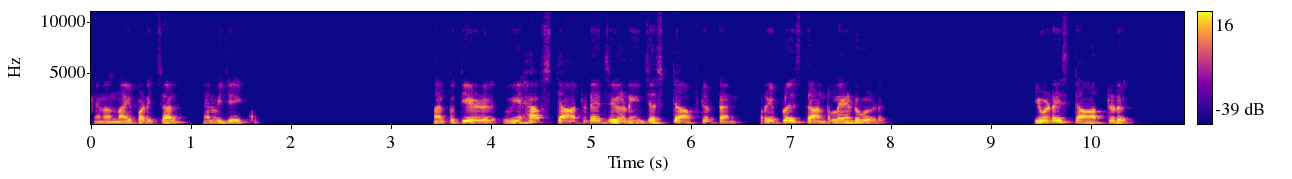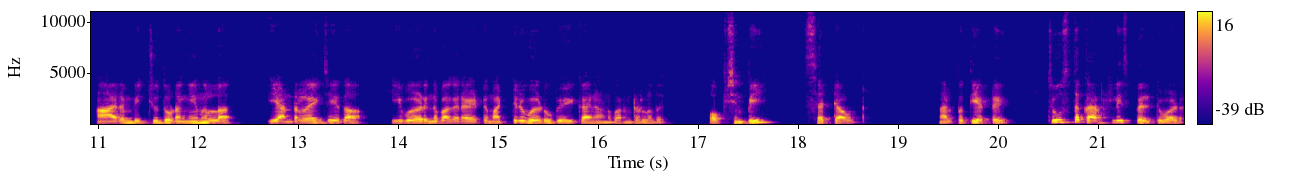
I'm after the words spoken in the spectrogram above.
ഞാൻ നന്നായി പഠിച്ചാൽ ഞാൻ വിജയിക്കും. നാൽപ്പത്തിയേഴ് we have started a journey just after ten replace the underlined word ഇവിടെ സ്റ്റാർട്ടഡ് ആരംഭിച്ചു തുടങ്ങി എന്നുള്ള ഈ അണ്ടർലൈൻ ചെയ്ത ഈ വേർഡിന് പകരമായിട്ട് മറ്റൊരു വേർഡ് ഉപയോഗിക്കാനാണ് പറഞ്ഞിട്ടുള്ളത്. ഓപ്ഷൻ ബി സെറ്റ് ഔട്ട് നാൽപ്പത്തിയെട്ട് choose the correctly spelt word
